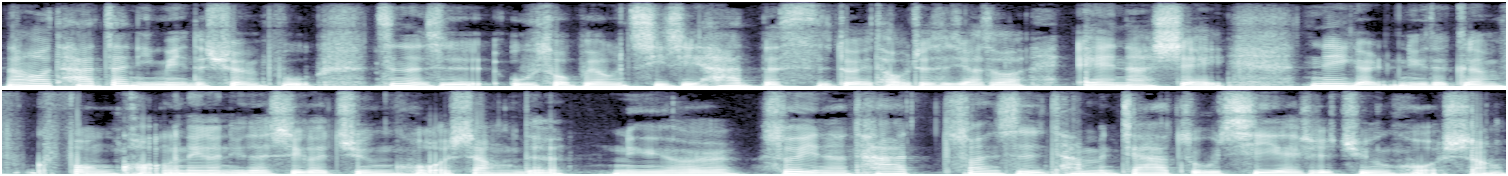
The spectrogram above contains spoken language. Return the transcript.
然后他在里面的炫富真的是无所不用其极。他的死对头就是叫做 Anna Shay，那个女的更疯狂，那个女的是一个军火商的。女儿，所以呢，她算是他们家族企业是军火商。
